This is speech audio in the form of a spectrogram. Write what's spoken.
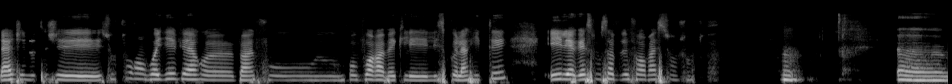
Là, j'ai surtout renvoyé vers, euh, ben, il faut revoir avec les, scolarités et les responsables de formation surtout. Euh,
